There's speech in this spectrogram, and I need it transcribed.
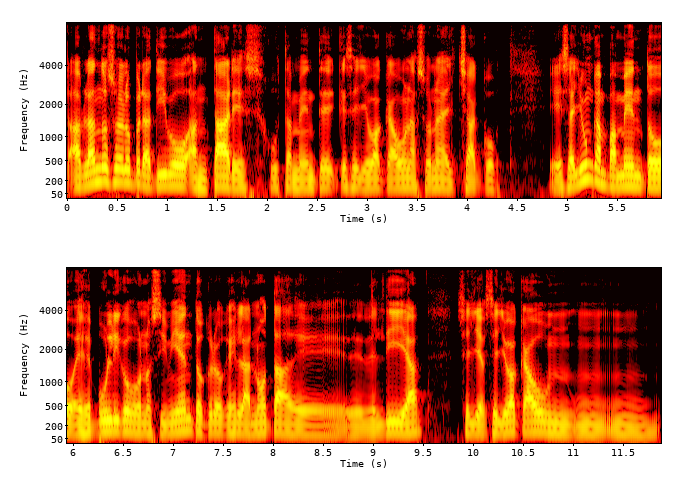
hablando sobre el operativo Antares, justamente, que se llevó a cabo en la zona del Chaco. Eh, salió un campamento, es de público conocimiento, creo que es la nota del día. Se, llevó a cabo un,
